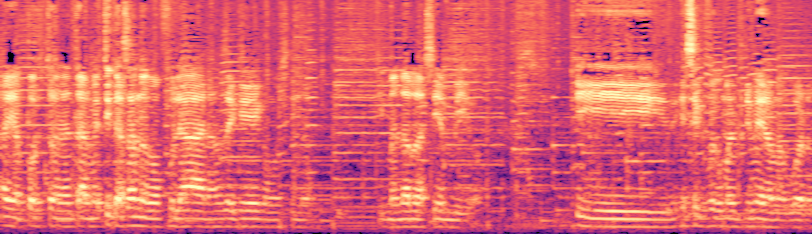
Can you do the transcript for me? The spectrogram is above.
había puesto en el altar, me estoy casando con fulana, no sé qué, como no, y mandarlo así en vivo. Y ese que fue como el primero, me acuerdo.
